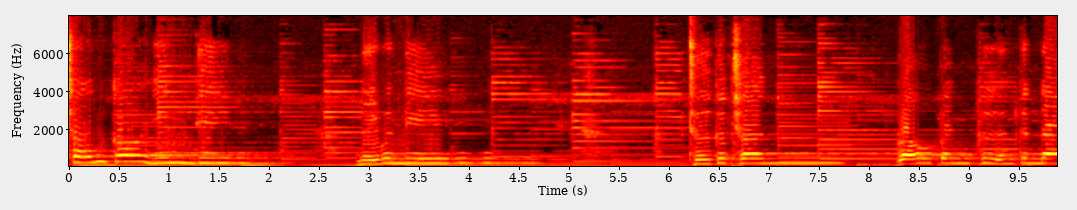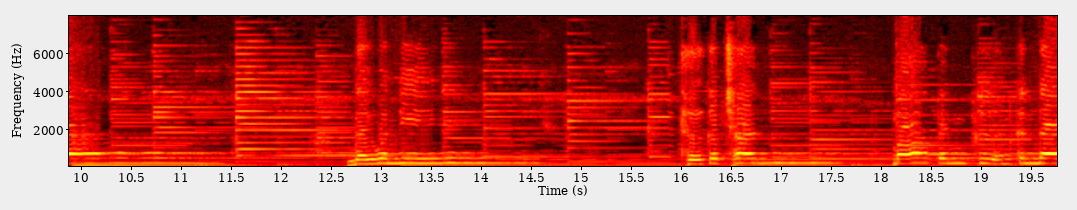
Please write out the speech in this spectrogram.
ฉันก็ยินดี ในวันนี้ เธอกับฉัน เราเป็นเพื่อนกันนะ ในวันนี้ เธอกับฉัน มาเป็นเพื่อนกันนะ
